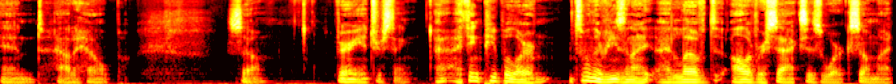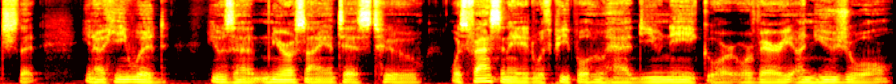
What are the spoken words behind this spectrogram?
and how to help. So, very interesting. I, I think people are. It's one of the reasons I, I loved Oliver Sacks's work so much. That you know he would he was a neuroscientist who was fascinated with people who had unique or or very unusual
